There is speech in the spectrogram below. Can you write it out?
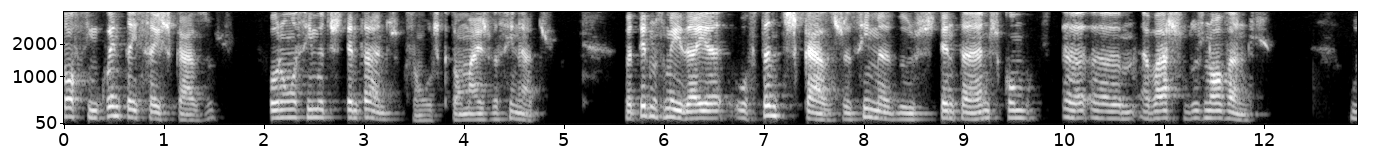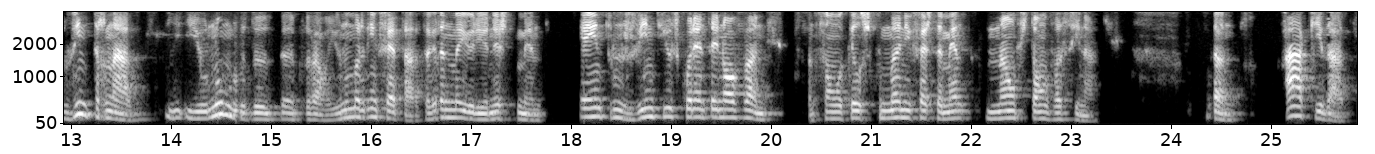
só 56 casos foram acima dos 70 anos, que são os que estão mais vacinados. Para termos uma ideia, houve tantos casos acima dos 70 anos como uh, uh, abaixo dos 9 anos. Os internados e, e, o número de, de, perdão, e o número de infectados, a grande maioria neste momento, é entre os 20 e os 49 anos. Portanto, são aqueles que manifestamente não estão vacinados. Portanto, há aqui dados.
